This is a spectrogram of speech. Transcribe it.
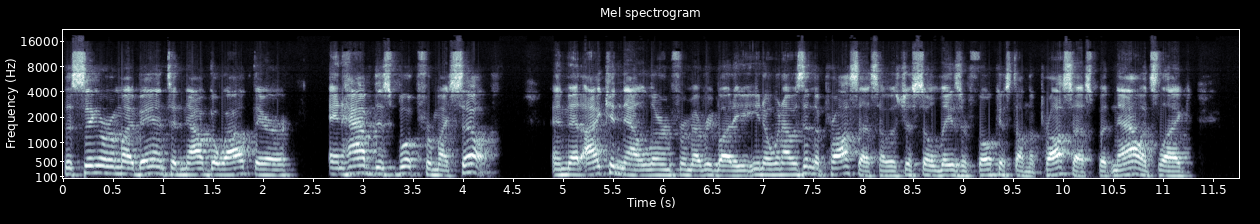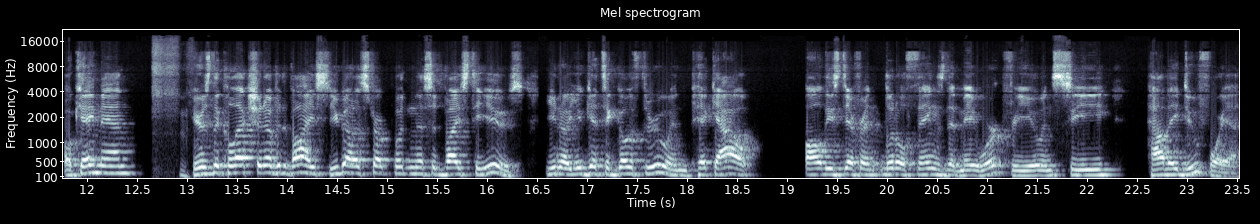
the singer of my band to now go out there and have this book for myself and that i can now learn from everybody. You know when i was in the process i was just so laser focused on the process but now it's like okay, man, here's the collection of advice. You got to start putting this advice to use. You know, you get to go through and pick out all these different little things that may work for you and see how they do for you.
